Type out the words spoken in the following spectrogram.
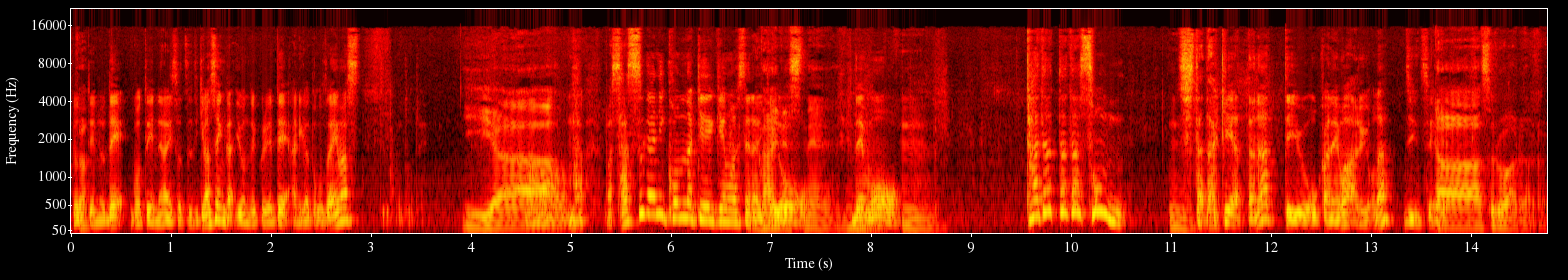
酔ってるのでご丁寧な挨拶できませんが読んでくれてありがとうございます。ということで。いやまあまあさすがにこんな経験はしてないけどですね。うん。でも、うん。ただただ損しただけやったなっていうお金はあるよな人生ああそれはあるあるある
